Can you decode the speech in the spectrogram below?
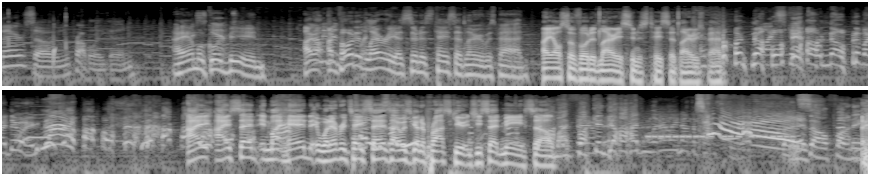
there, so you're probably good. I am I a good skipped. being. I, don't I voted what? Larry as soon as Tay said Larry was bad. I also voted Larry as soon as Tay said Larry's oh, bad. Oh no! I skipped. Oh no! What am I doing? No! I I said in my head whatever Tay says I was gonna prosecute, and she said me. Oh So my fucking god! I'm literally not the That's so funny. Oh,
